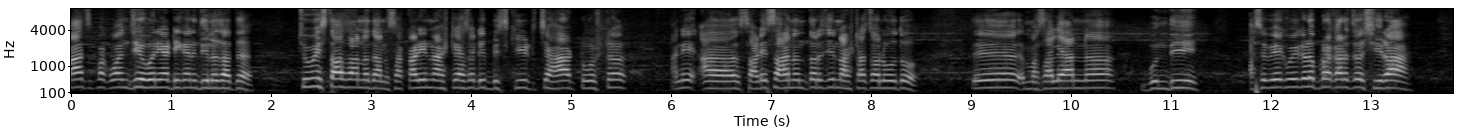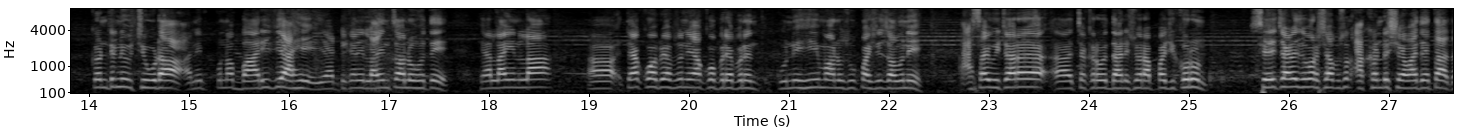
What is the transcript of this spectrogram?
पाच पकवान जेवण या ठिकाणी दिलं जातं. चोवीस तास अन्नदान सकाळी नाश्त्यासाठी बिस्किट चहा टोस्ट आणि साडेसहानंतर साडेसहा नंतर जे नाश्ता चालू होतो ते मसाले अन्न बुंदी असं वेगवेगळं प्रकारचं शिरा कंटिन्यू चिवडा आणि पुन्हा बारी जी आहे या ठिकाणी लाईन चालू होते. ह्या लाईनला त्या कोपऱ्यापासून या कोपऱ्यापर्यंत कुणीही माणूस उपाशी जाऊ नये असा विचार चक्रवर्ती दानेश्वर आप्पाजी करून सेहेचाळीस वर्षापासून अखंड सेवा देतात.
